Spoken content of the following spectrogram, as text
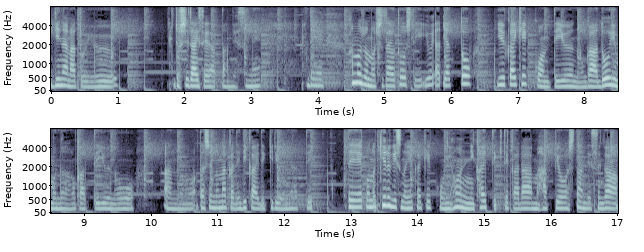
ディナラという女子大生だったんですね。で彼女の取材を通してやっと誘拐結婚っていうのがどういうものなのかっていうのをあの私の中で理解できるようになってでこのキルギスの誘拐結婚を日本に帰ってきてから、まあ、発表をしたんですが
